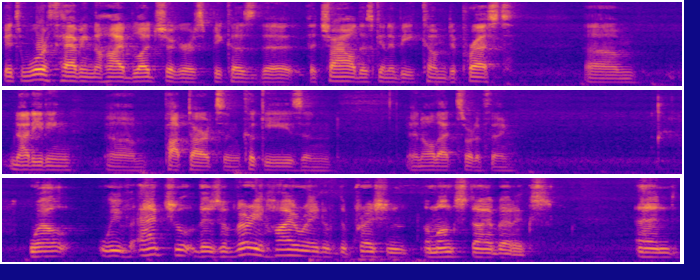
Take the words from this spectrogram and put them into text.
it's worth having the high blood sugars because the the child is going to become depressed, um, not eating um, pop tarts and cookies and and all that sort of thing. Well, we've actually there's a very high rate of depression amongst diabetics, and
